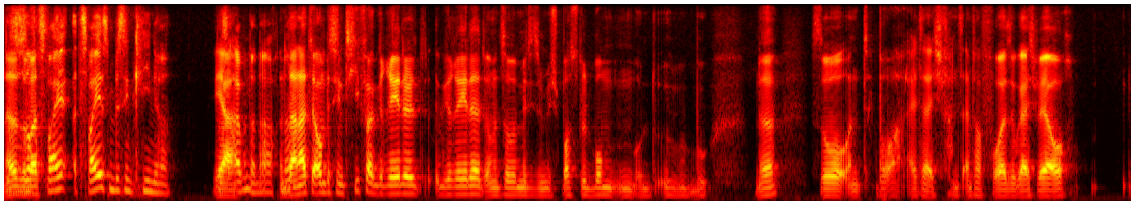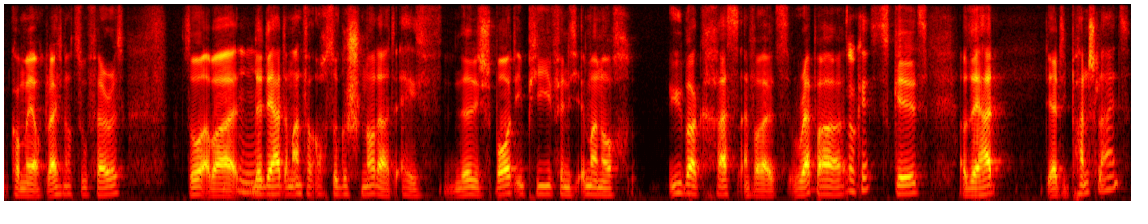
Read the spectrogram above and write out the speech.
Also sowas- zwei, zwei ist ein bisschen cleaner. Ja. Danach, Und ne? dann hat er auch ein bisschen tiefer geredet, geredet und so mit diesem Spostelbomben und äh, ne? So, und boah, Alter, ich fand es einfach vorher sogar, ich wäre auch, kommen wir ja auch gleich noch zu Ferris. So, aber Mhm. ne, der hat am Anfang auch so geschnoddert. Ey, ne, die Sport-EP finde ich immer noch überkrass, einfach als Rapper-Skills. Also er hat, der hat die Punchlines,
